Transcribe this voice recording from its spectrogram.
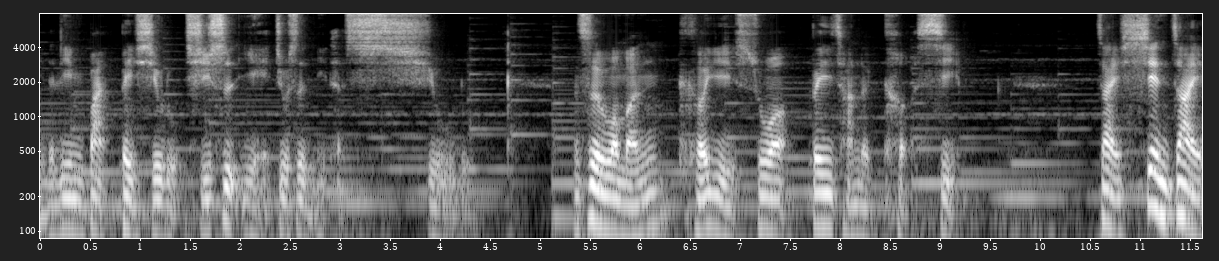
你的另一半被羞辱，其实也就是你的羞辱。但是我们可以说非常的可惜，在现在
